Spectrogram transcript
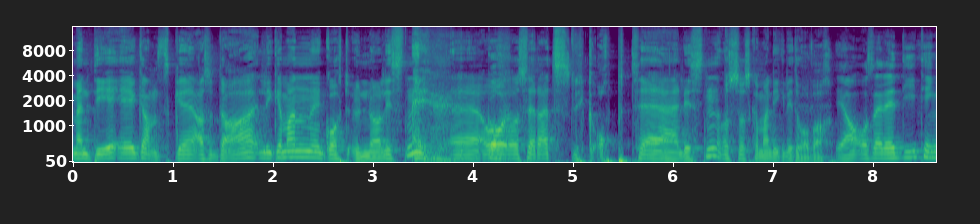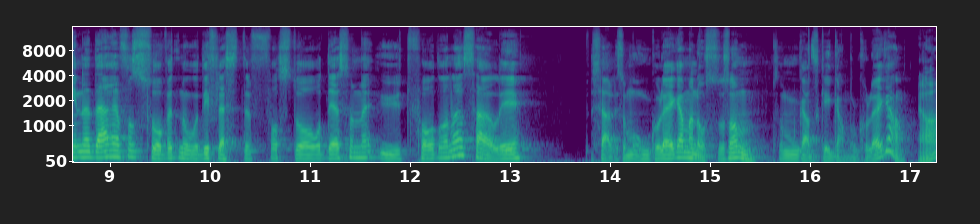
men det er ganske Altså, da ligger man godt under listen. Eh, og, og så er det et stykke opp til listen, og så skal man ligge litt over. Ja, og så er det de tingene der er for så vidt noe de fleste forstår. Det som er utfordrende, særlig, særlig som ung kollega, men også som, som ganske gammel kollega, Ja.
